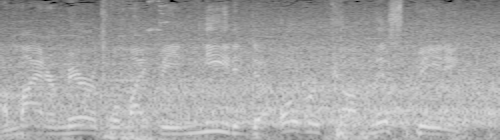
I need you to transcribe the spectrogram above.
A minor miracle might be needed to overcome this beating.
